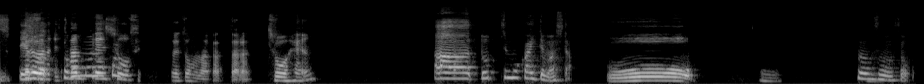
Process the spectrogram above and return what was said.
そで、れはね、短供の頃、編小説、それともなかったら長編？あーどっちも書いてました。おお。そうそうそう。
